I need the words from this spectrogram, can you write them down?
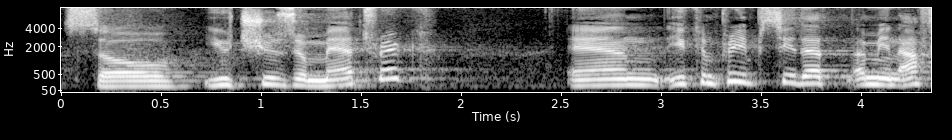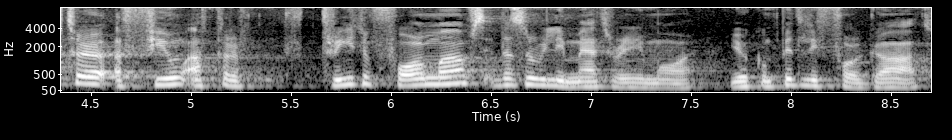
So you choose your metric, and you can pretty see that, I mean, after a few, after three to four months, it doesn't really matter anymore. You completely forgot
